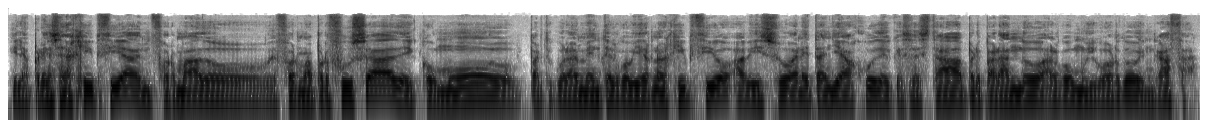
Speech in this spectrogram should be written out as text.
y la prensa egipcia han informado de forma profusa de cómo, particularmente el gobierno egipcio, avisó a Netanyahu de que se estaba preparando algo muy gordo en Gaza.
